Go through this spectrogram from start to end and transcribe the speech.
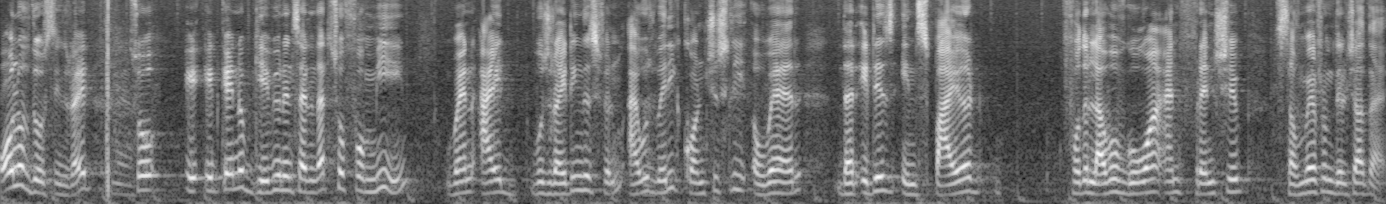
all of those things, right? So it, it kind of gave you an insight in that. So for me, when I was writing this film, I was very consciously aware that it is inspired for the love of Goa and friendship somewhere from Dil Chahta Hai.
